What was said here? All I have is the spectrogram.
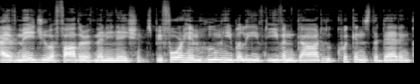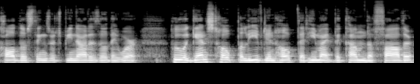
I have made you a father of many nations, before him whom he believed, even God who quickens the dead and called those things which be not as though they were, who against hope believed in hope that he might become the father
